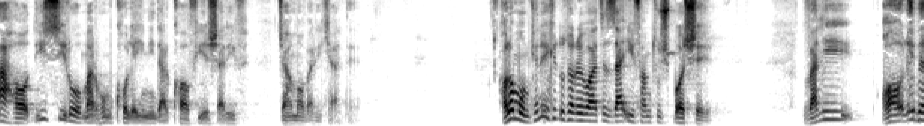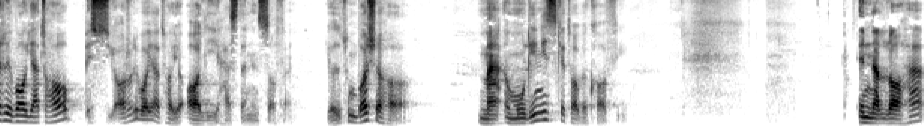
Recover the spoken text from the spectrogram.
احادیثی رو مرحوم کلینی در کافی شریف جمع آوری کرده حالا ممکنه یکی دو تا روایت ضعیف هم توش باشه ولی غالب روایت ها بسیار روایت های عالی هستن انصافا یادتون باشه ها. معمولی نیست کتاب کافی. ان الله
